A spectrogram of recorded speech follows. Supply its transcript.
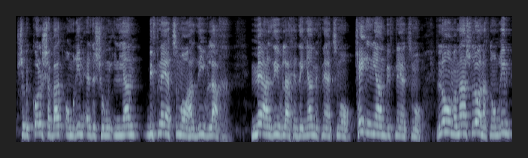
שבכל שבת אומרים איזשהו עניין בפני עצמו, הזיו לך, מהזיו לך, איזה עניין בפני עצמו, כעניין בפני עצמו. לא, ממש לא, אנחנו אומרים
